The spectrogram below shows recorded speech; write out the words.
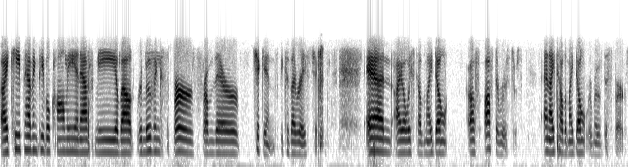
I keep having people call me and ask me about removing spurs from their chickens because I raise chickens. And I always tell them I don't off off the roosters. And I tell them I don't remove the spurs.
